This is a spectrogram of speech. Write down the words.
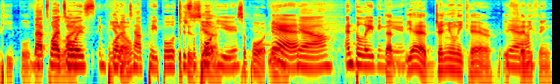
people. that's that why it's like, always important know, to have people to is, support yeah, you. Support. Yeah. yeah. Yeah, and believe in That you. yeah, genuinely care. If Yeah. anything.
